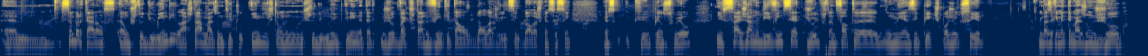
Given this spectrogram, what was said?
um, se embarcaram-se a um estúdio indie, lá está, mais um título indie. Isto é um estúdio muito pequenino, até o jogo vai custar 20 e tal dólares, 25 dólares, penso assim, penso, que, penso eu. E sai já no dia 27 de julho, portanto, falta um mês e picos para o jogo sair. Basicamente, é mais um jogo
